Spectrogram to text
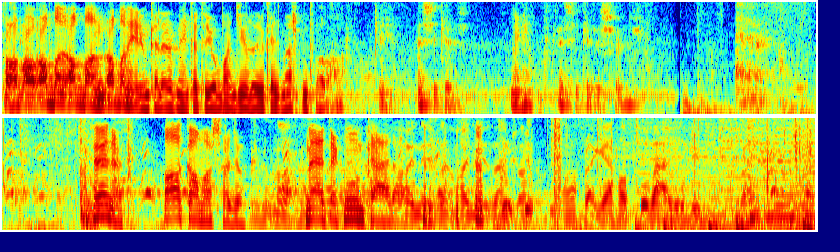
a, a, abban, abban, abban érünk el eredményeket, hogy jobban gyűlöljük egymást, mint valaha. Igen, ez sikeres. Igen. Ez sikeres sajnos. Főnök, alkalmas vagyok. Mehetek munkára. Hogy nézzem, hogy nézzem, a reggel hatkor vágóhíd. Thank you.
